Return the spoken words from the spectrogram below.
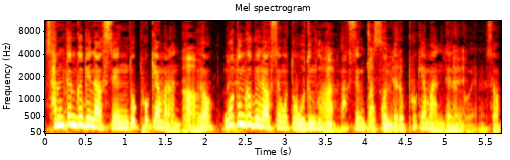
3등급인 학생도 포기하면 안 되고요. 아, 네. 5등급인 학생은 또 5등급 아, 학생 조건대로 맞습니다. 포기하면 안 되는 네. 거예요. 그래서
